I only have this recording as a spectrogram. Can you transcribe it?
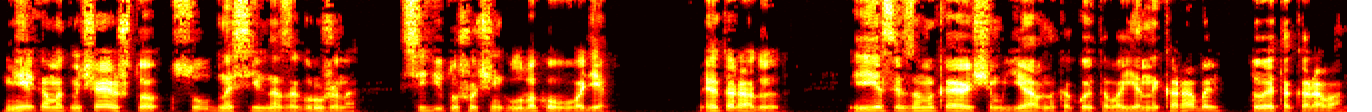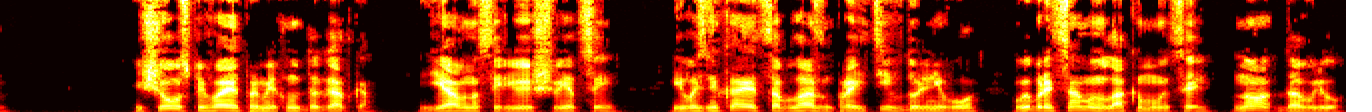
Мельком отмечаю, что судно сильно загружено, сидит уж очень глубоко в воде. Это радует. И если замыкающим явно какой-то военный корабль, то это караван. Еще успевает промелькнуть догадка. Явно сырье из Швеции. И возникает соблазн пройти вдоль него, Выбрать самую лакомую цель, но давлю.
